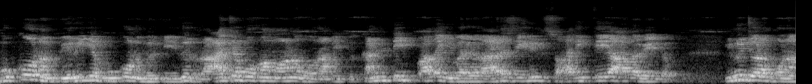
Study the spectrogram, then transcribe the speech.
முக்கோணம் பெரிய முக்கோணம் இருக்கு. இது ராஜமுகமான ஒரு அமைப்பு. கண்டிப்பாக இவர்கள் அரசியலில் சாதித்தே ஆக வேண்டும். இன்னும் சொல்ல போனா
